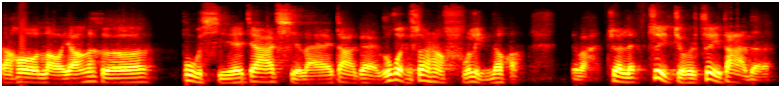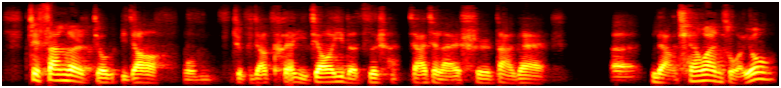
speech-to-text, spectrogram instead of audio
然后老杨和布鞋加起来大概，如果你算上福林的话，对吧？这类最就是最大的这三个就比较，我们就比较可以交易的资产加起来是大概。呃，两千万左右，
